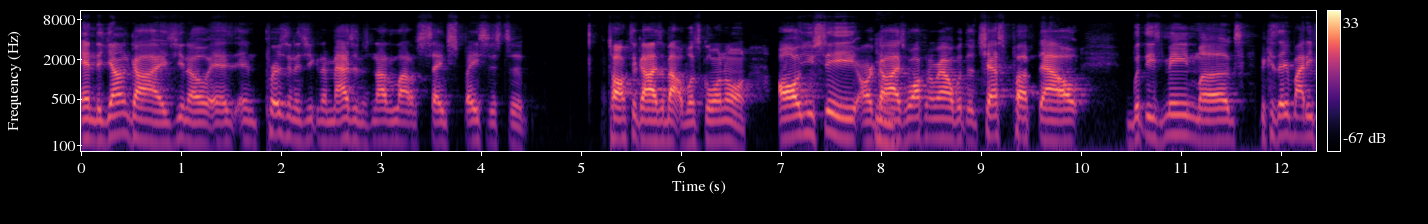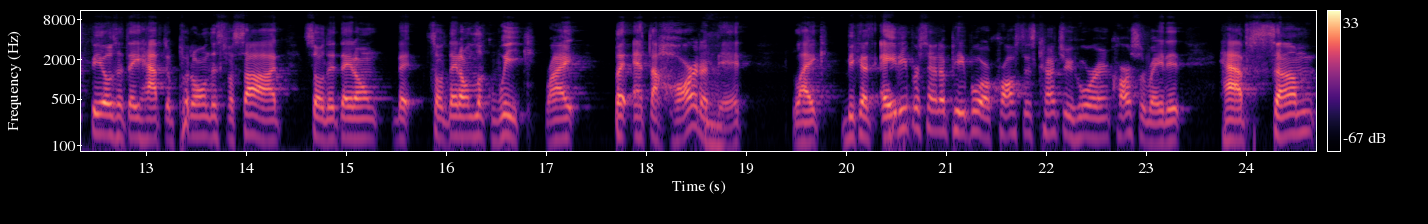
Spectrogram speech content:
and the young guys, you know, as, in prison, as you can imagine, there's not a lot of safe spaces to talk to guys about what's going on. All you see are Yeah. guys walking around with their chest puffed out with these mean mugs because everybody feels that they have to put on this facade so that they don't that so they don't look weak, right? But at the heart of it, like because 80% of people across this country who are incarcerated have some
